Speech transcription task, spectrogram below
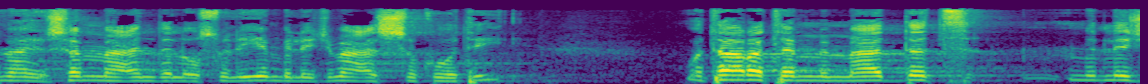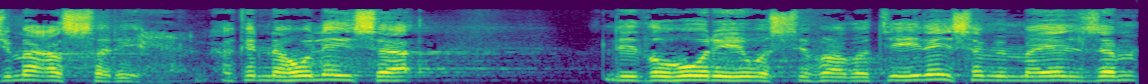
ما يسمى عند الأصوليين بالإجماع السكوتي وتارة من مادة من الإجماع الصريح لكنه ليس لظهوره واستفاضته ليس مما يلزم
